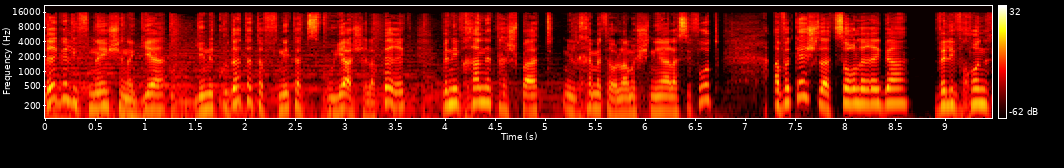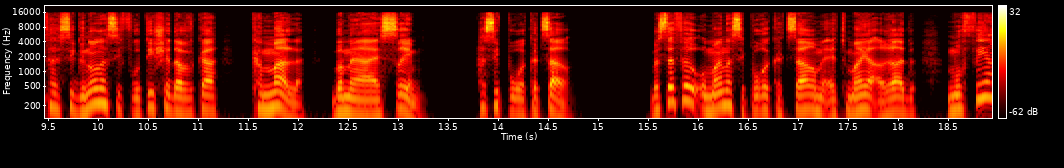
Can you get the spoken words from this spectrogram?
רגע לפני שנגיע לנקודת התפנית הצפויה של הפרק ונבחן את השפעת מלחמת העולם השנייה על הספרות, אבקש לעצור לרגע ולבחון את הסגנון הספרותי שדווקא כמל במאה ה-20, הסיפור הקצר. בספר אומן הסיפור הקצר מאת מאיה ארד מופיע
